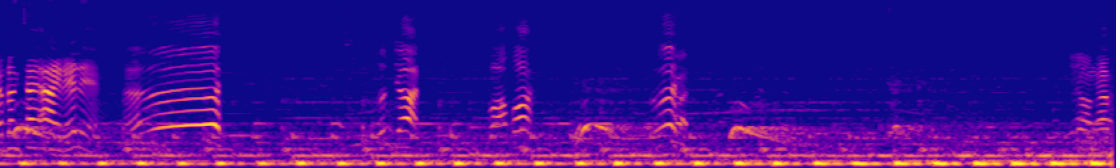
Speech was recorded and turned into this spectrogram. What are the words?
กำลังใจอ้ายเด้เนี่ยเออสุดยอดกรอบป่ะเอ้ยพี่น้องครับ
